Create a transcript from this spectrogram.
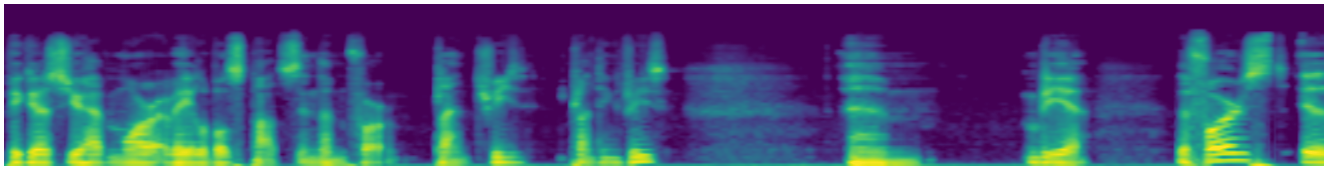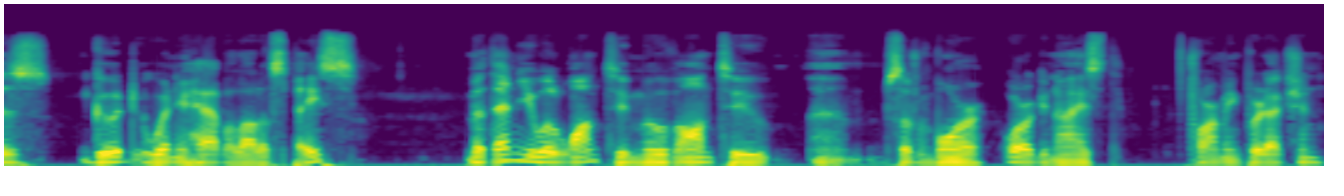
because you have more available spots in them for plant trees, planting trees. Um, but yeah, the forest is good when you have a lot of space, but then you will want to move on to um, sort of more organized farming production.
